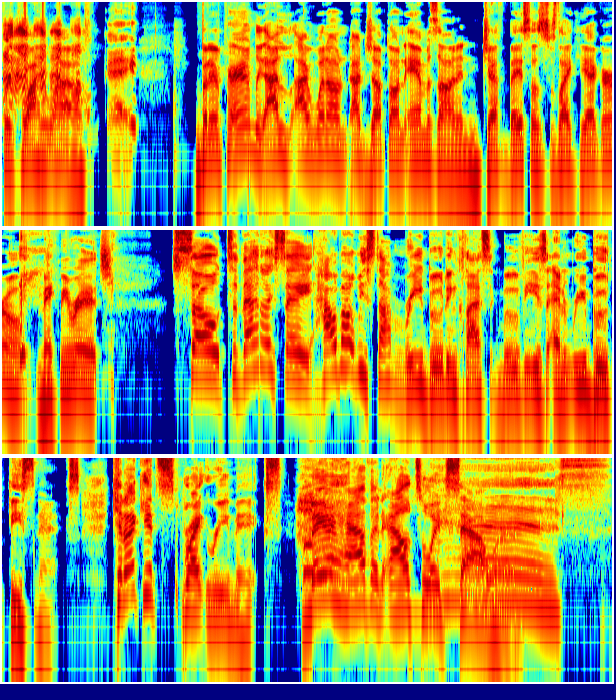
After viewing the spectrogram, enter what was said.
for quite a while. Okay. But apparently, I I went on, I jumped on Amazon, and Jeff Bezos was like, "Yeah, girl, make me rich." So to that, I say, how about we stop rebooting classic movies and reboot these snacks? Can I get Sprite remix? May I have an Altoid sour? Yes.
